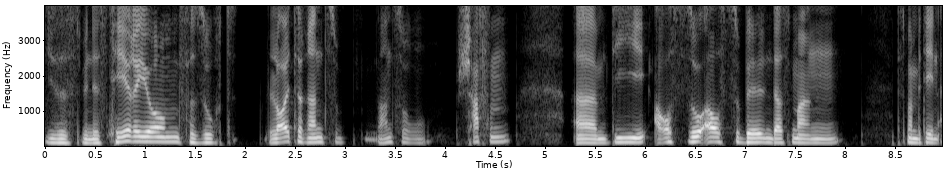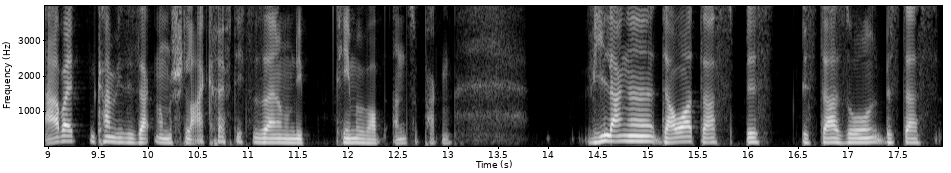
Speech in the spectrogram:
dieses Ministerium, versucht Leute ranzu, ranzuschaffen, ähm, die aus, so auszubilden, dass man, dass man mit denen arbeiten kann, wie sie sagten, um schlagkräftig zu sein, um die Themen überhaupt anzupacken. Wie lange dauert das, bis, bis da so, bis das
